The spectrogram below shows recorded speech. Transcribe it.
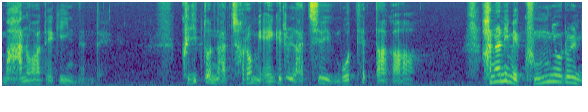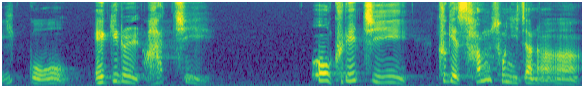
만화댁이 있는데 그 집도 나처럼 아기를 낳지 못했다가 하나님의 긍휼을 잊고 아기를 낳지. 어, 그랬지. 그게 삼손이잖아.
